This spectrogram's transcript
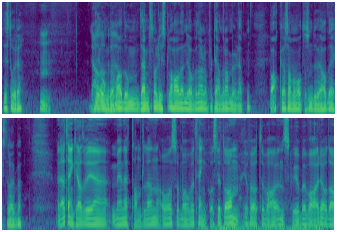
de store. Mm. Ja, de ungdommene, de, dem som har lyst til å ha den jobben her, de fortjener å ha muligheten. På akkurat samme måte som du hadde ekstraarbeid. Men jeg tenker at vi med netthandelen og så må vi tenke oss litt om i forhold til hva ønsker vi å bevare, og, da,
